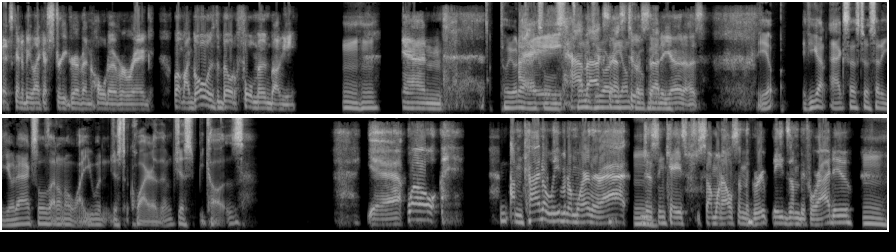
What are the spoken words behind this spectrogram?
It's going to be like a street driven holdover rig. But my goal is to build a full moon buggy. Mhm. And Toyota I axles. have access on to a set of. Yotas. Yep. If you got access to a set of Yota axles, I don't know why you wouldn't just acquire them just because. Yeah. Well, I'm kind of leaving them where they're at Mm. just in case someone else in the group needs them before I do Mm.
